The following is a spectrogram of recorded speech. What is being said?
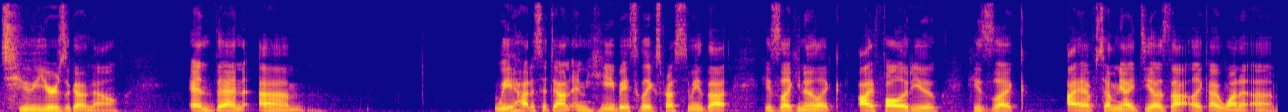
two years ago now. And then um, we had to sit down, and he basically expressed to me that he's like, you know, like, I followed you. He's like, I have so many ideas that like I want to um,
